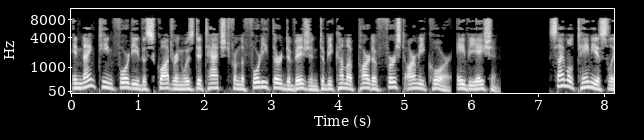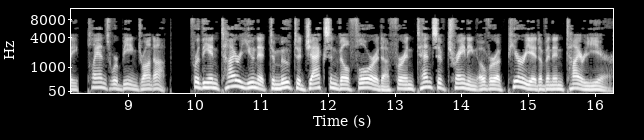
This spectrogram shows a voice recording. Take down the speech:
In 1940 the squadron was detached from the 43rd Division to become a part of 1st Army Corps, Aviation. Simultaneously, plans were being drawn up for the entire unit to move to Jacksonville, Florida for intensive training over a period of an entire year.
